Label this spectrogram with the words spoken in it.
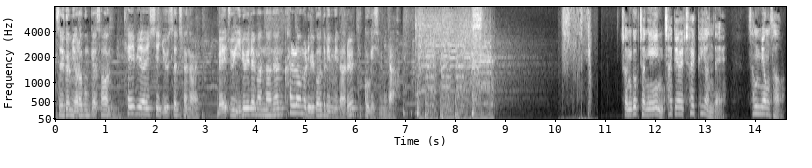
지금 여러분께선 KBIC 뉴스 채널 매주 일요일에 만나는 칼럼을 읽어드립니다를 듣고 계십니다. 전국장애인 차별 철폐연대 성명서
